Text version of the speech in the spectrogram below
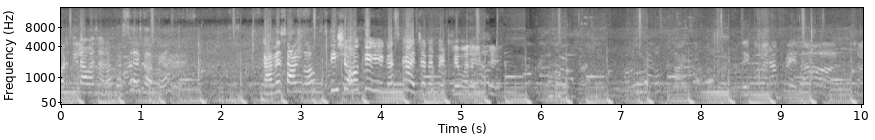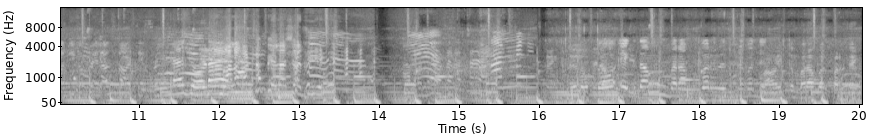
वरती लावा जरा। कसं आहे काव्या काव्या सांग. ती शॉक आहे कसं काय अचानक भेटले मला. इथे. देखो मेरा पहला शादी का पहला स्टार्ट मला वाटतं पेला शादी आहे तो एकदम बराबर रिजनेबल एकदम बराबर परफेक्ट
